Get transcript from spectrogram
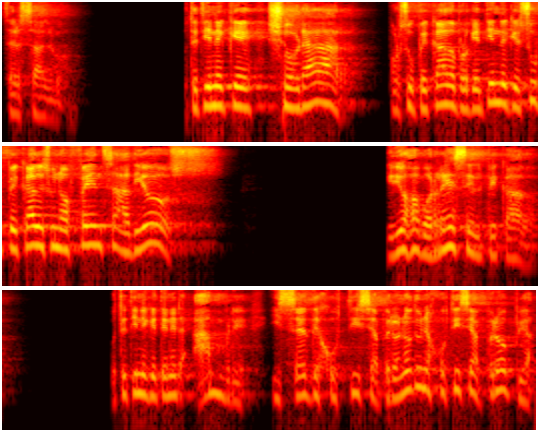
ser salvo. Usted tiene que llorar por su pecado, porque entiende que su pecado es una ofensa a Dios. Y Dios aborrece el pecado. Usted tiene que tener hambre y sed de justicia, pero no de una justicia propia,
